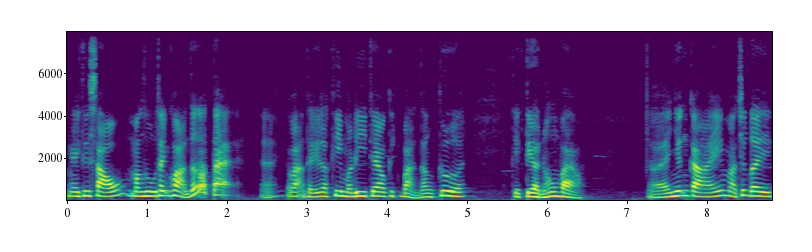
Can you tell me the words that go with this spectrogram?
ngày thứ sáu. Mặc dù thanh khoản rất là tệ đấy, các bạn thấy là khi mà đi theo kịch bản răng cưa ấy, thì tiền nó không vào. Đấy những cái mà trước đây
